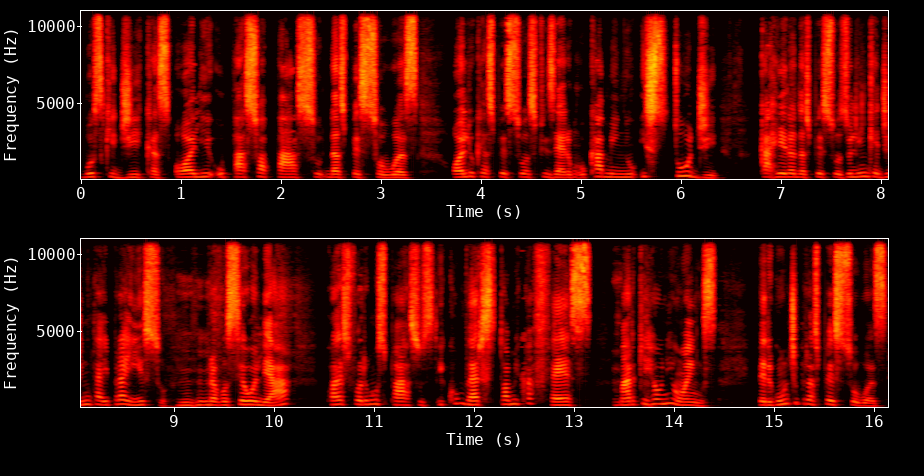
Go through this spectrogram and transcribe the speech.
busque dicas, olhe o passo a passo das pessoas, olhe o que as pessoas fizeram, o caminho, estude carreira das pessoas. O LinkedIn está aí para isso, uhum. para você olhar quais foram os passos e converse, tome cafés, marque reuniões, pergunte para as pessoas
